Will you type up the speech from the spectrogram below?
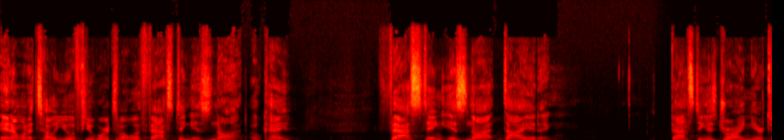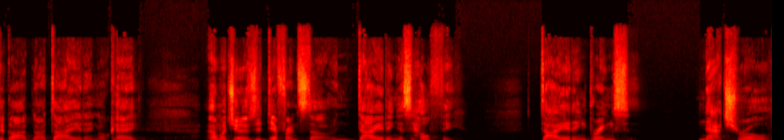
and I want to tell you a few words about what fasting is not. Okay, fasting is not dieting. Fasting is drawing near to God, not dieting. Okay. I want you to know there's a difference though. And dieting is healthy. Dieting brings natural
